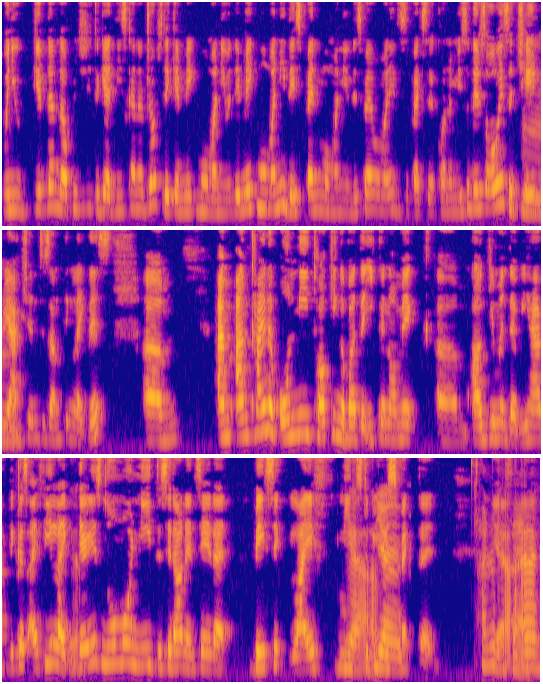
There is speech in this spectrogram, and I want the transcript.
When you give them the opportunity to get these kind of jobs, they can make more money. When they make more money, they spend more money. When they spend more money, this affects the economy. So there's always a chain mm. reaction to something like this. Um, I'm I'm kind of only talking about the economic um, argument that we have because I feel like yeah. there is no more need to sit down and say that basic life needs yeah. to be yeah. respected. Hundred yeah.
